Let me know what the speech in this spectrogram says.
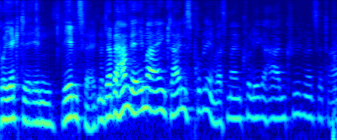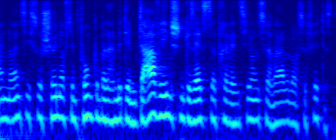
Projekte in Lebenswelten. Und dabei haben wir immer ein kleines Problem, was mein Kollege Hagen Kühn 1993 so schön auf den Punkt gebracht hat mit dem Darwinschen Gesetz der Prävention, Survival of the Fittest.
